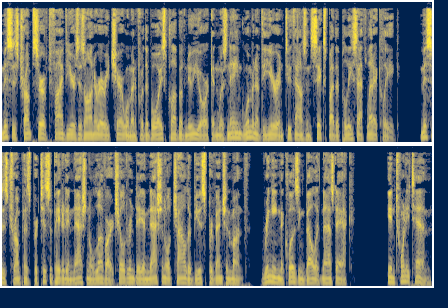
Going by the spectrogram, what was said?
Mrs. Trump served five years as honorary chairwoman for the Boys Club of New York and was named Woman of the Year in 2006 by the Police Athletic League. Mrs. Trump has participated in National Love Our Children Day and National Child Abuse Prevention Month, ringing the closing bell at NASDAQ. In 2010,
